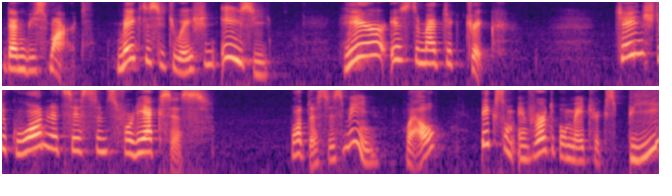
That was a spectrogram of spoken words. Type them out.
then be smart. Make the situation easy. Here is the magic trick. Change the coordinate systems for the axes. What does this mean? Well, pick some invertible matrix P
